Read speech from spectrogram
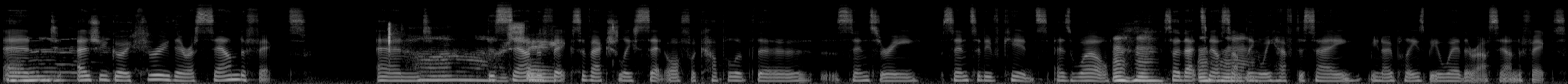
and mm. as you go through there are sound effects and oh, the sound effects have actually set off a couple of the sensory sensitive kids as well. Mm-hmm. So that's mm-hmm. now something we have to say, you know, please be aware there are sound effects.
